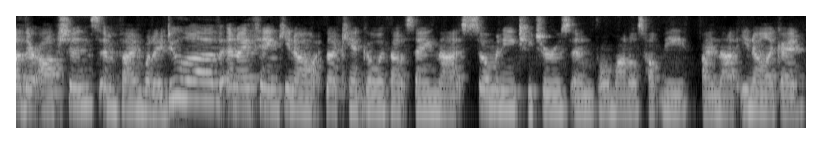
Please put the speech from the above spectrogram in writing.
other options and find what I do love. And I think, you know, that can't go without saying that so many teachers and role models helped me find that. You know, like I'd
